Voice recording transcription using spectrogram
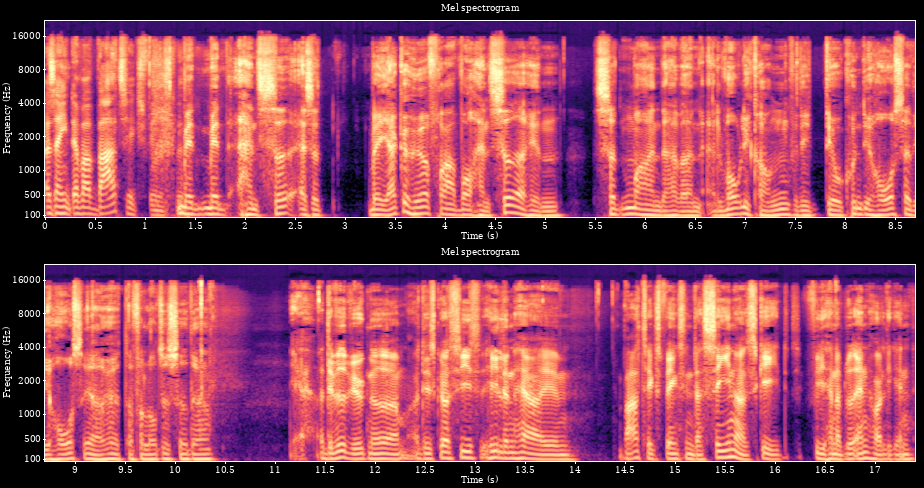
altså en, der var varetægtsfængslet, Men, men han sidder, altså, hvad jeg kan høre fra, hvor han sidder henne, så må han da have været en alvorlig konge, fordi det er jo kun de hårdeste af de hårdeste, jeg har hørt, der får lov til at sidde der. Ja, og det ved vi jo ikke noget om. Og det skal også siges, hele den her øh, varetægtsfængsling, der senere er sket, fordi han er blevet anholdt igen,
